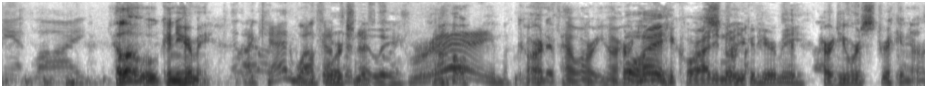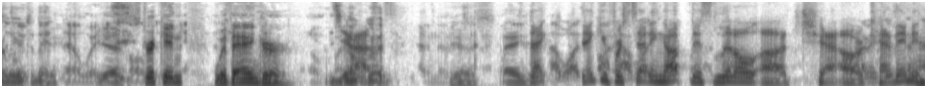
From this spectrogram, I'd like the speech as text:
can't lie. Hello, can you hear me? I can. Welcome Unfortunately. to the stream. Cardiff, how are you? I heard Oh, you hey, Cor, I didn't know you could hear me. Heard you were stricken earlier today. Yes, stricken with anger. It's Yes. no good. Yes, anger. Thank, thank you for setting up this little uh chat or Kevin and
